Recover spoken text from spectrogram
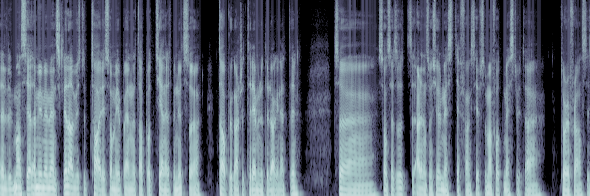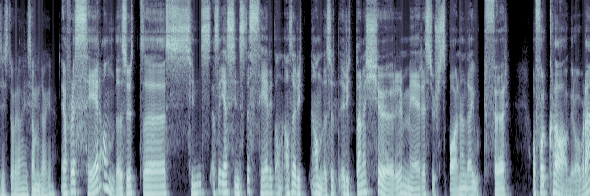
eller man ser Det er mye mer menneskelig. da, Hvis du tar i så mye på en etappe og tjener et minutt, så taper du kanskje tre minutter dagen etter. Så Sånn sett så er det den som kjører mest defensivt, som har fått mest ut av Tour de France de siste åra i sammendraget. Ja, for det ser annerledes ut. øh, syns, altså jeg syns det ser litt altså annerledes ut. Rytterne kjører mer ressurssparende enn de har gjort før. og folk klager over det.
